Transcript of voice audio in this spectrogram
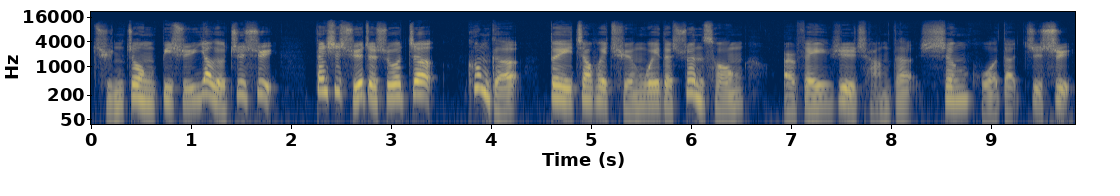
群众必须要有秩序。但是学者说，这空格对教会权威的顺从，而非日常的生活的秩序。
